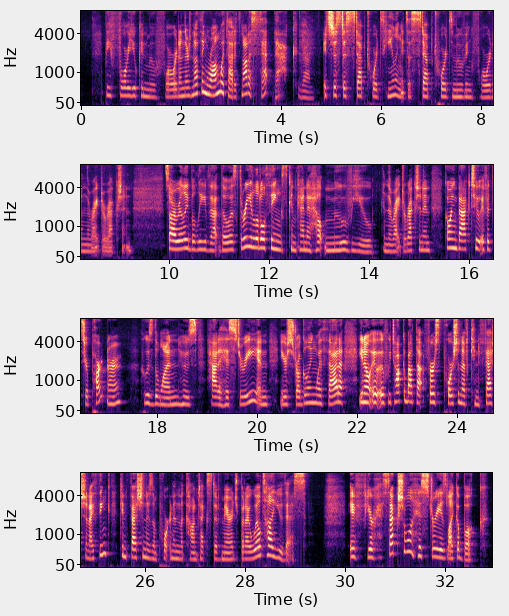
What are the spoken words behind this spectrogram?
before you can move forward. And there's nothing wrong with that. It's not a setback. Yeah. It's just a step towards healing. It's a step towards moving forward in the right direction. So I really believe that those three little things can kind of help move you in the right direction. And going back to if it's your partner, who's the one who's had a history and you're struggling with that. Uh, you know, if, if, we talk about that first portion of confession, I think confession is important in the context of marriage, but I will tell you this if your sexual history is like a book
